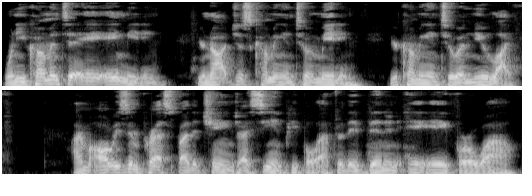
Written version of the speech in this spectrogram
When you come into AA meeting, you're not just coming into a meeting, you're coming into a new life. I'm always impressed by the change I see in people after they've been in AA for a while.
